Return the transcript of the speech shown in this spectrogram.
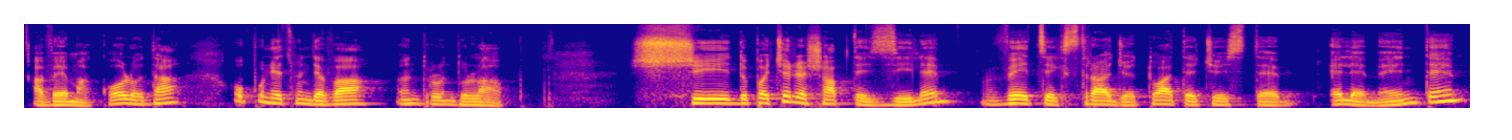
avem acolo, da? O puneți undeva într-un dulap și după cele șapte zile veți extrage toate aceste elemente,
